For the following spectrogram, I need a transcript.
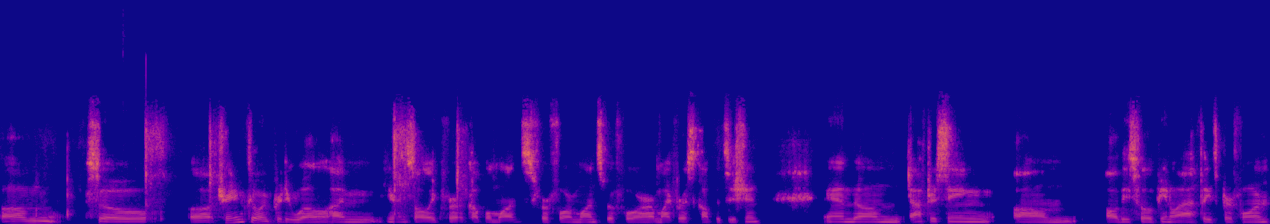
Um, so uh, training's going pretty well. I'm here in Salt Lake for a couple months, for four months before my first competition. And um, after seeing um, all these Filipino athletes perform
